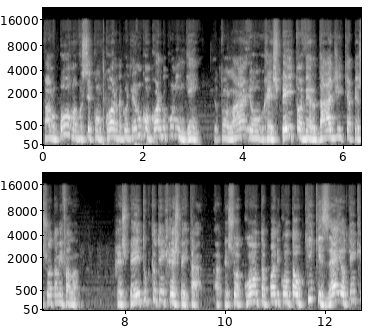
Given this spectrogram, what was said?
falam, pô, mas você concorda com... Eu não concordo com ninguém. Eu estou lá, eu respeito a verdade que a pessoa está me falando. Respeito porque eu tenho que respeitar. A pessoa conta, pode contar o que quiser, eu tenho que.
